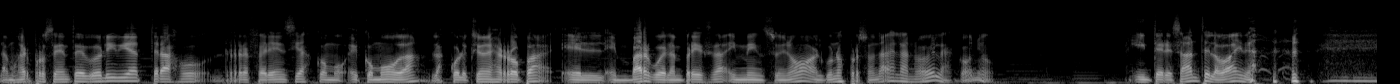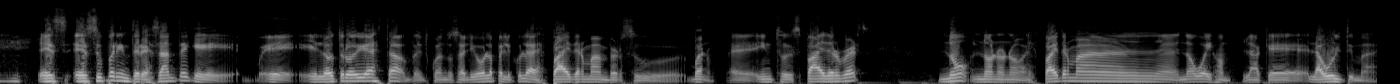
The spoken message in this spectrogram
La mujer procedente de Bolivia trajo referencias como Ecomoda, las colecciones de ropa, el embargo de la empresa y mencionó a algunos personajes de las novelas, coño. Interesante la vaina. Es súper interesante que eh, el otro día está, cuando salió la película de Spider-Man versus, bueno, eh, Into Spider-Verse. No, no, no, no, Spider-Man eh, No Way Home, la que, la última,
